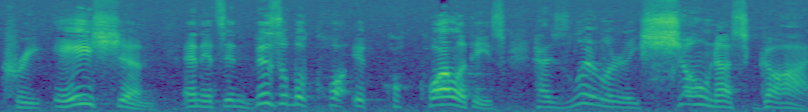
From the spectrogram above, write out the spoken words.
creation and its invisible qualities has literally shown us God.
